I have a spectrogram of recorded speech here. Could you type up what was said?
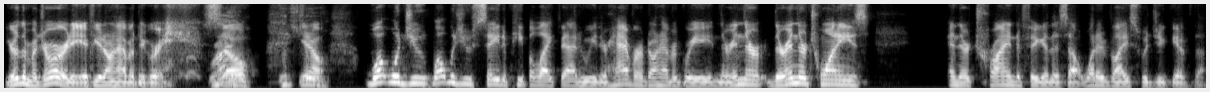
you're the majority if you don't have a degree. Right. so that's you true. know what would you what would you say to people like that who either have or don't have a degree and they're in their they're in their 20s and they're trying to figure this out? What advice would you give them?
